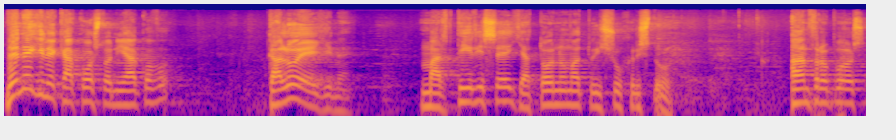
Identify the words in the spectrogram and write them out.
Δεν έγινε κακό στον Ιάκωβο, καλό έγινε. Μαρτύρησε για το όνομα του Ιησού Χριστού. Άνθρωπος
